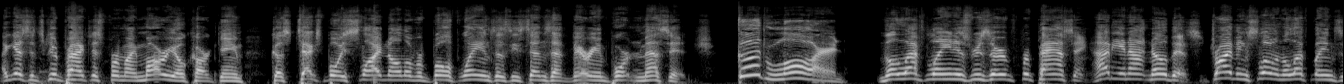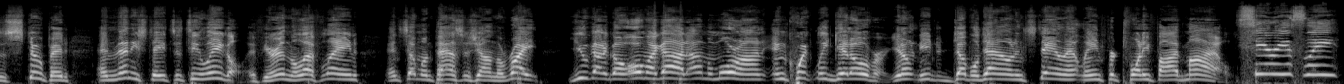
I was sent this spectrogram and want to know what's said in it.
I guess it's good practice for my Mario Kart game because text boy's sliding all over both lanes as he sends that very important message. Good Lord. The left lane is reserved for passing. How do you not know this? Driving slow in the left lanes is stupid, and many states it's illegal. If you're in the left lane and someone passes you on the right, you got to go, oh my God, I'm a moron, and quickly get over. You don't need to double down and stay in that lane for 25 miles. Seriously?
